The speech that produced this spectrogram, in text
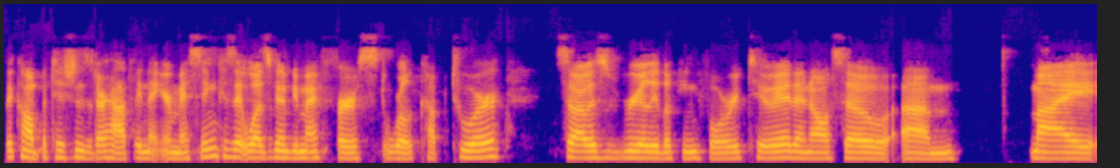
the competitions that are happening that you're missing because it was going to be my first World Cup tour. So I was really looking forward to it. And also, um, my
